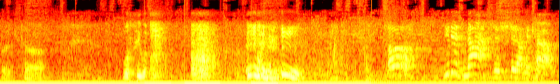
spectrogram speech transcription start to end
but uh, we'll see what. Ugh! You did not just shit on the couch.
